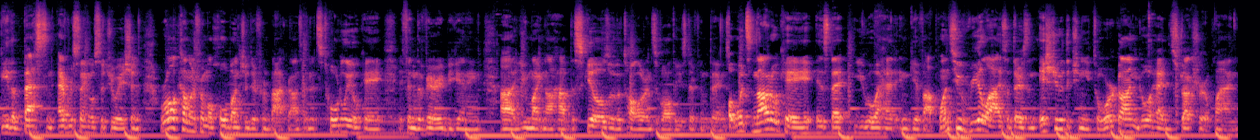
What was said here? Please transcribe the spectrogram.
be the best in every single situation. We're all coming from a whole bunch of different backgrounds and it's totally okay if in the very beginning uh, you might not have the skills or the tolerance of all these different things. But what's not okay is that you go ahead and give up. Once you realize that there's an issue that you need to work on, go ahead and structure a plan.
